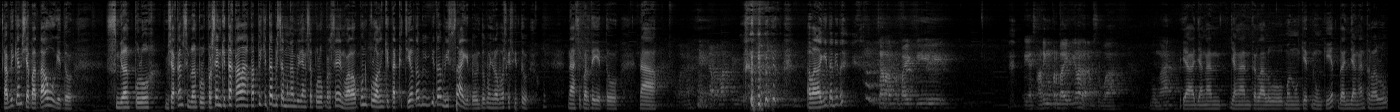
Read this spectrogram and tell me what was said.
Tapi kan siapa tahu gitu. 90 misalkan 90% kita kalah tapi kita bisa mengambil yang 10% walaupun peluang kita kecil tapi kita bisa gitu untuk menyerobos ke situ. Nah seperti itu. Nah. Apalagi tadi tuh? Cara memperbaiki ya saling memperbaiki lah dalam sebuah hubungan ya jangan jangan terlalu mengungkit-ungkit dan jangan terlalu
